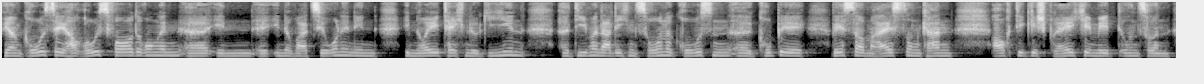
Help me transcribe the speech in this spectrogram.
Wir haben große Herausforderungen äh, in äh, Innovationen, in, in neue Technologien, äh, die wir natürlich ich in so einer großen äh, Gruppe besser meistern kann. Auch die Gespräche mit unseren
